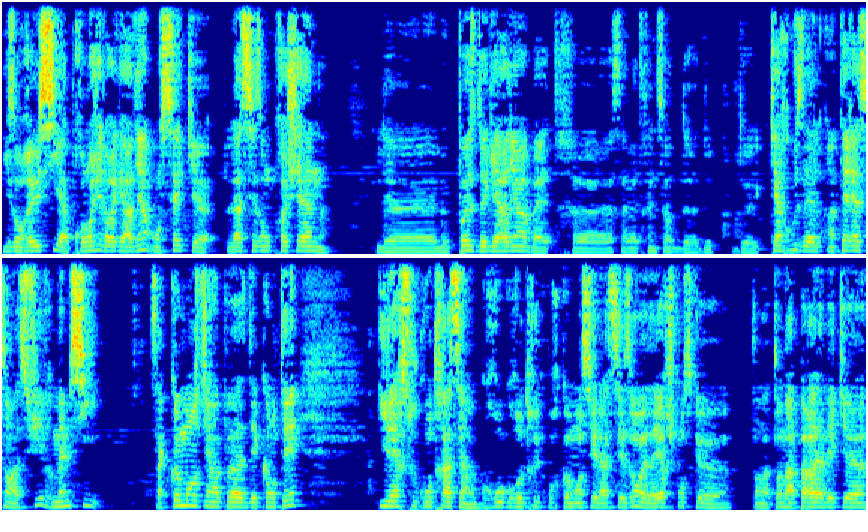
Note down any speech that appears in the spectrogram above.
Ils ont réussi à prolonger leur gardien. On sait que la saison prochaine, le, poste de gardien va être, euh, ça va être une sorte de, de, de carousel intéressant à suivre, même si ça commence déjà un peu à se décanter. Il est sous contrat, c'est un gros gros truc pour commencer la saison. Et d'ailleurs, je pense que t'en as, en as parlé avec euh,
